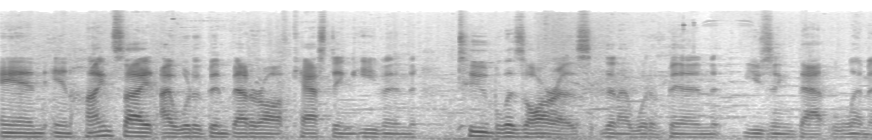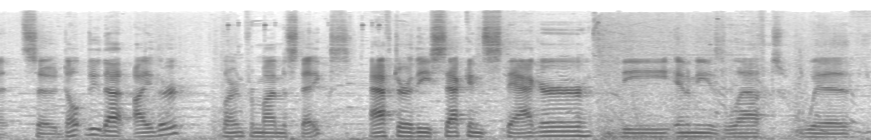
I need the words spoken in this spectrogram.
And in hindsight, I would have been better off casting even two Blizzaras than I would have been using that limit. So don't do that either. Learn from my mistakes. After the second stagger, the enemy is left with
